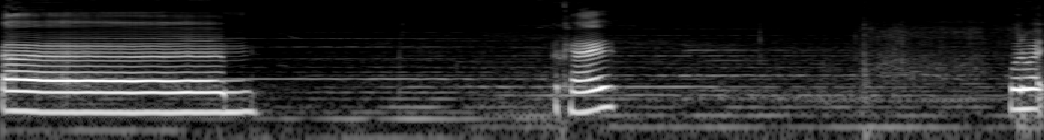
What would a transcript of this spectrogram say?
Um. Okay. What do I?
